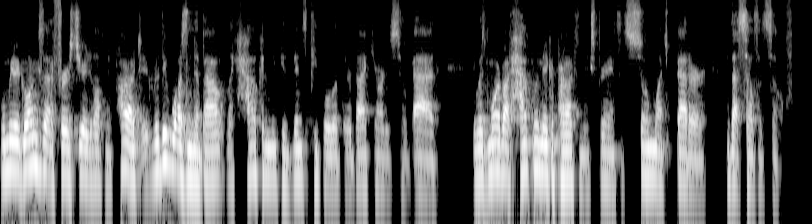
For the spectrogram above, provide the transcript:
when we were going through that first year developing the product, it really wasn't about like how can we convince people that their backyard is so bad. It was more about how can we make a product and experience that's so much better than that sells itself.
